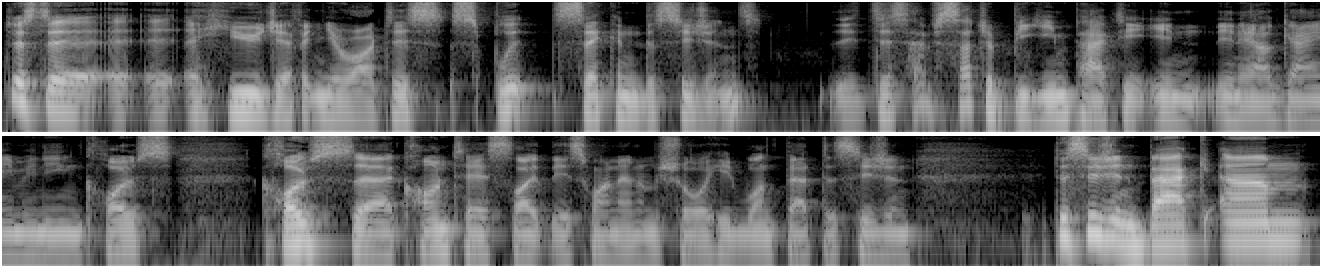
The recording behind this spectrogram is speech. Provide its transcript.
Just a, a, a huge effort. And you're right, just split second decisions just have such a big impact in, in our game and in close close uh, contests like this one. And I'm sure he'd want that decision decision back. Um,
